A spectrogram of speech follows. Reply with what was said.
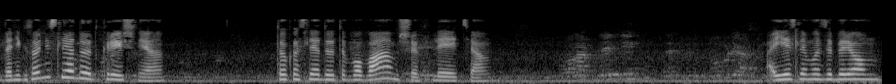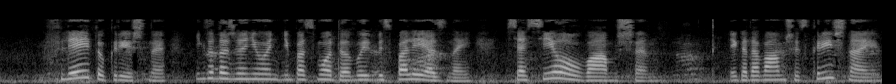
да никто не следует Кришне, только следует его вамши, флейте. А если мы заберем флейту Кришны, никто даже на него не посмотрит, он будет бесполезный. Вся сила у вамши. И когда вамши с Кришной,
